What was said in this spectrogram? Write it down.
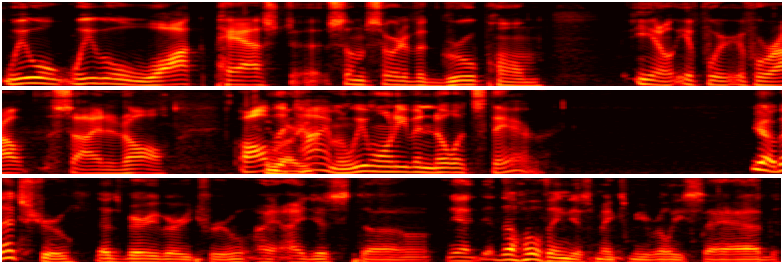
we, will, we will walk past uh, some sort of a group home, you know, if we're, if we're outside at all, all the Right. time, and we won't even know it's there. Yeah, that's true. That's very, very true. I, I just, uh, yeah, the whole thing just makes me really sad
